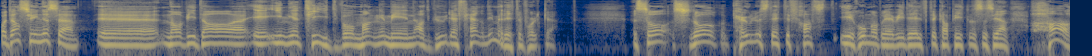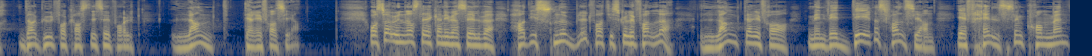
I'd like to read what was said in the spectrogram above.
Og da synes jeg, eh, når vi da er inne i en tid hvor mange mener at Gud er ferdig med dette folket, så slår Paulus dette fast i Romerbrevet i det 11. kapittel. Så sier han har da Gud forkastet sitt folk? Langt derifra, sier han. Og så understreker han i vers 11 har de snublet for at de skulle falle? Langt derifra, men ved deres fall, sier han, er frelsen kommet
